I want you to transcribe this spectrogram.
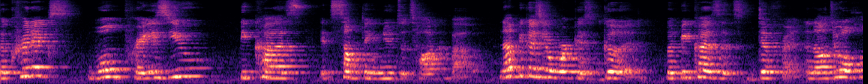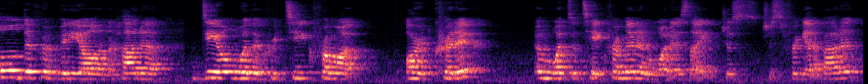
The critics will praise you because it's something new to talk about. Not because your work is good, but because it's different. And I'll do a whole different video on how to deal with a critique from an art critic and what to take from it and what is like just just forget about it.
